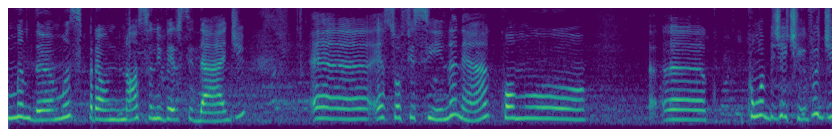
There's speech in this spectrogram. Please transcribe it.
mandamos para a nossa universidade é, essa oficina, né, como com o objetivo de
